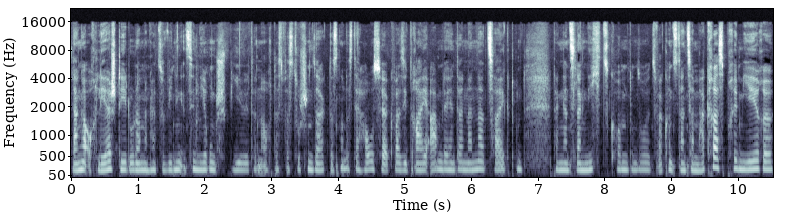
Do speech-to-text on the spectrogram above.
lange auch leer steht oder man halt so wenig Inszenierung spielt. Dann auch das, was du schon sagtest, ne, dass der Hausherr quasi drei Abende hintereinander zeigt und dann ganz lang nichts kommt und so. Jetzt war Constanza Makras Premiere,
